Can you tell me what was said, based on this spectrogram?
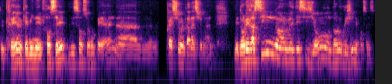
de créer un cabinet français d'essence européenne à euh, vocation internationale, mais dont les racines, dans les décisions, dans l'origine est française.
